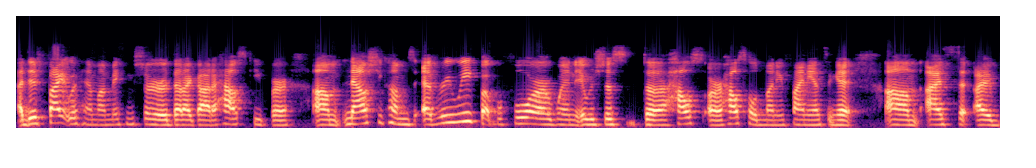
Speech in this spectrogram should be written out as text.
I did fight with him on making sure that I got a housekeeper. Um, now she comes every week, but before when it was just the house or household money financing it, um, I I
